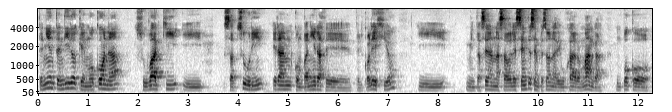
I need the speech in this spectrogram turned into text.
Tenía entendido que Mokona, Tsubaki y Satsuri eran compañeras del colegio y mientras eran unas adolescentes empezaron a dibujar manga, un poco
